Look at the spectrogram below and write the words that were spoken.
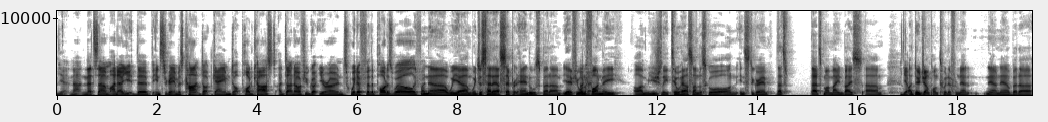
Yeah, no, and that's um. I know you. The Instagram is can't.game.podcast. I don't know if you've got your own Twitter for the pod as well. If I Nah, we um we just had our separate handles, but um yeah, if you want to find me, I'm usually Tillhouse underscore on Instagram. That's that's my main base. Um, Yep. I do jump on Twitter from now now now, but uh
